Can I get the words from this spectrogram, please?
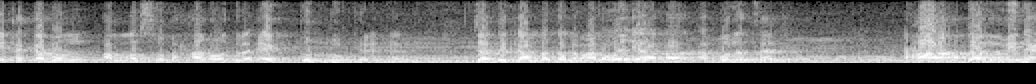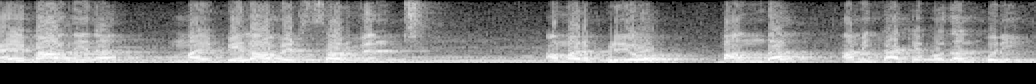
এটা কেবল আল্লাহ তাআলা একদল লোকের দেন যাদেরকে আল্লাহ তাআলা ভালো বলেছেন, আবদাম মিন ইবাদিনা মাই বেলাভেড সার্ভেন্ট আমার প্রিয় বান্দা, আমি তাকে প্রদান করি।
